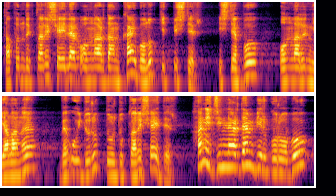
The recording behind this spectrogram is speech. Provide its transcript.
tapındıkları şeyler onlardan kaybolup gitmiştir. İşte bu onların yalanı ve uydurup durdukları şeydir. Hani cinlerden bir grubu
